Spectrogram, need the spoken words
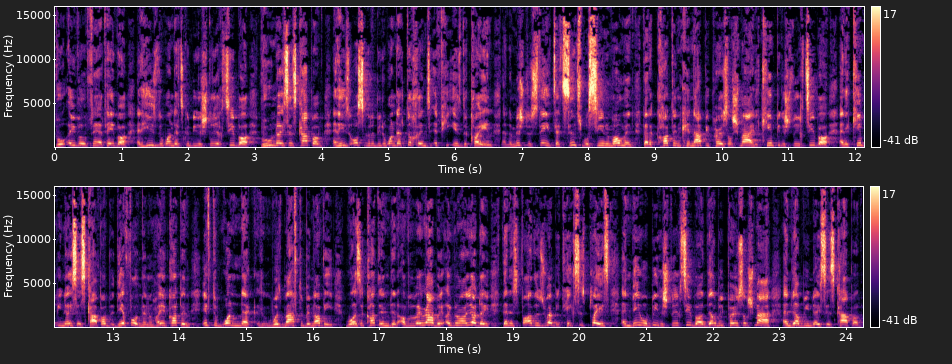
and he's the one that's going to be the Shliach Tziba, who knows his and he's also going to be the one that Tuchins if he is the Kayin. And the Mishnah states that since we'll see in a moment that a katan cannot be Paris al Shema, he can't be the Shliach Tziba, and he can't be knows his Kapav, therefore, katan, if the one that was Mafta Ben Avi was a katan, then Avi Rabbi, then his father's Rebbe takes his place, and they will be the Shliach Tziba, they'll be Paris al Shema, and they'll be knows his Kapav.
